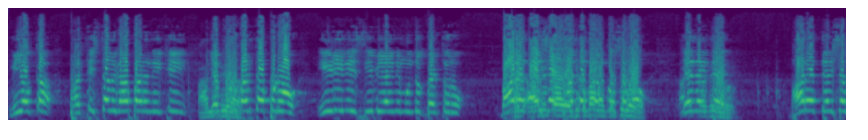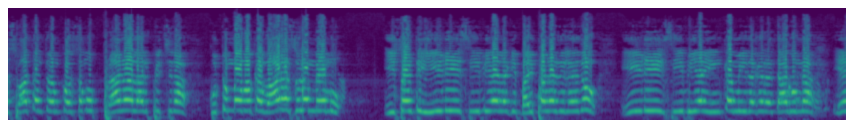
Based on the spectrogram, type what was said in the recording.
మీ యొక్క ప్రతిష్టను కాపాడనీకి. ఎప్పుడు పడితే అప్పుడు ఈడీని సిబిఐని ముందుకు పెడుతురు భారతదేశ. స్వాతంత్రం. కోసము ఏదైతే. భారతదేశ స్వాతంత్రం కోసము ప్రాణాలు అర్పించిన కుటుంబం ఒక వారసులం మేము ఇటువంటి ఈడీ సిబిఐలకి భయపడేది లేదు ఈడీ సిబిఐ ఇంకా మీ దగ్గర దాగున్న ఏ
